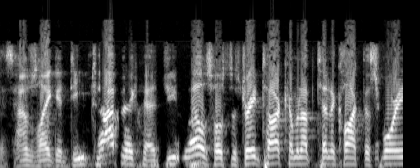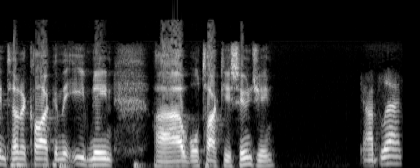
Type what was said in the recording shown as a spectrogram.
It sounds like a deep topic. Uh, Gene Wells, host of Straight Talk, coming up 10 o'clock this morning, 10 o'clock in the evening. Uh, we'll talk to you soon, Gene. God bless.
